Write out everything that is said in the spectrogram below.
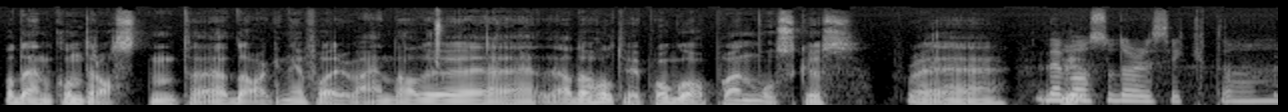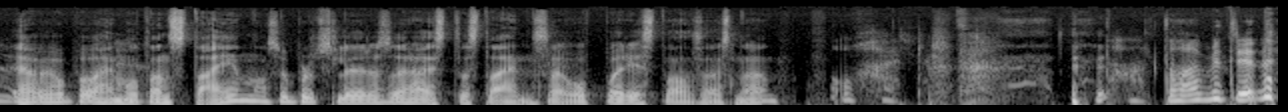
Og den kontrasten til dagen i forveien, da, du, ja, da holdt vi på å gå på en moskus. For det, Det var så dårlig sikt og ja, vi var på vei mot en stein, og så plutselig så reiste steinen seg opp og rista av seg snøen. Å, herregud. Da hadde jeg.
